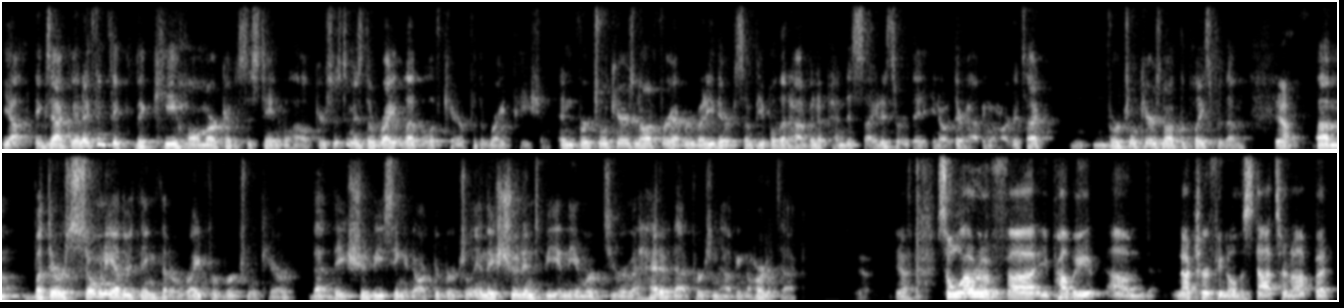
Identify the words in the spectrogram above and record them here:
Yeah, exactly. And I think the, the key hallmark of a sustainable healthcare system is the right level of care for the right patient. And virtual care is not for everybody. There are some people that have an appendicitis or they, you know, they're having a heart attack. Virtual care is not the place for them. Yeah. Um, but there are so many other things that are right for virtual care that they should be seeing a doctor virtually and they shouldn't be in the emergency room ahead of that person having the heart attack. Yeah. So out of uh, you probably um, not sure if you know the stats or not, but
